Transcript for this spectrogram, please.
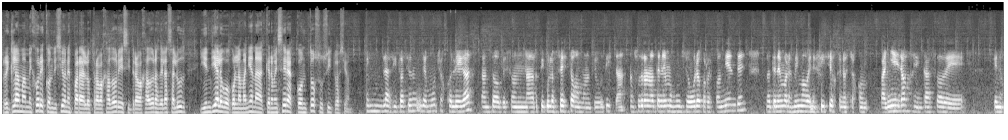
Reclama mejores condiciones para los trabajadores y trabajadoras de la salud y en diálogo con la mañana kermesera contó su situación. La situación de muchos colegas, tanto que son artículo sexto como monotributistas, nosotros no tenemos un seguro correspondiente, no tenemos los mismos beneficios que nuestros compañeros en caso de que nos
